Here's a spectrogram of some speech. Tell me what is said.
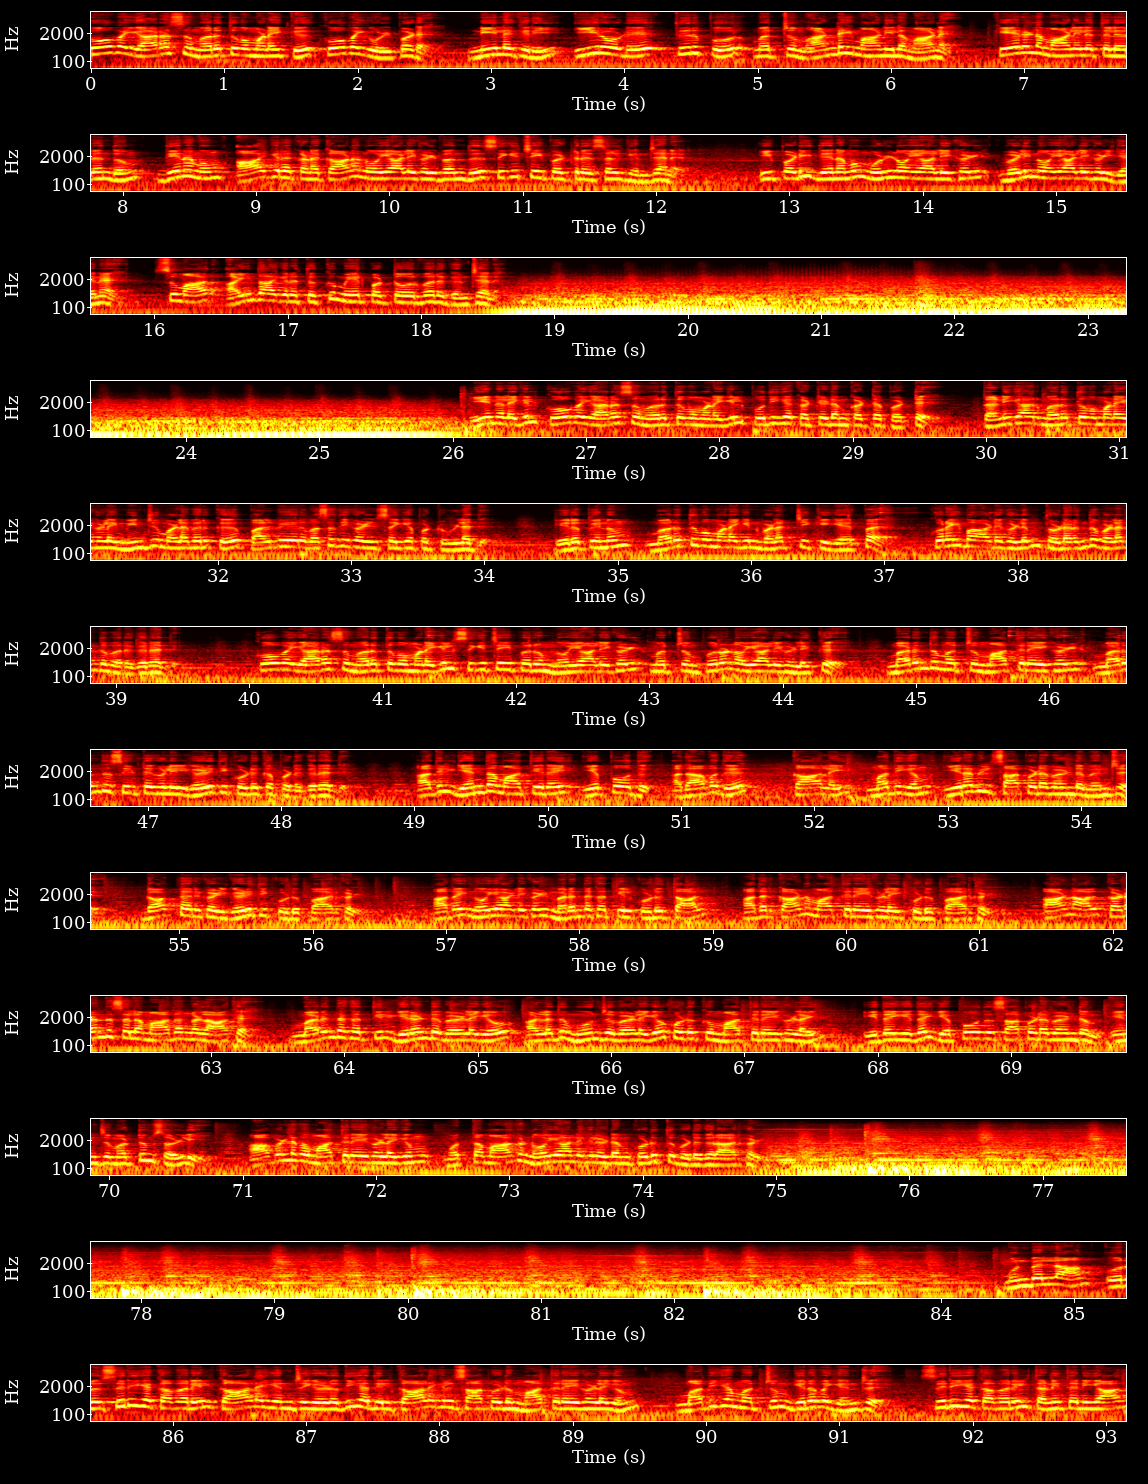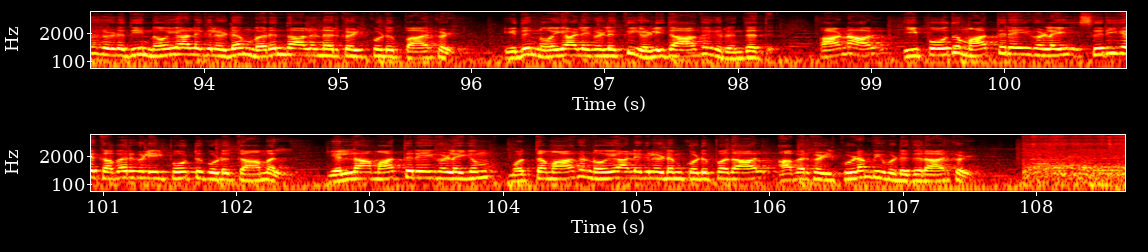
கோவை அரசு மருத்துவமனைக்கு கோவை உள்பட நீலகிரி ஈரோடு திருப்பூர் மற்றும் அண்டை மாநிலமான கேரள மாநிலத்திலிருந்தும் தினமும் ஆயிரக்கணக்கான நோயாளிகள் வந்து சிகிச்சை பெற்று செல்கின்றனர். இப்படி தினமும் உள்நோயாளிகள் வெளிநோயாளிகள் என சுமார் ஐந்தாயிரத்துக்கும் மேற்பட்டோர் வருகின்றனர். இந்நிலையில் கோவை அரசு மருத்துவமனையில் புதிய கட்டிடம் கட்டப்பட்டு தனியார் மருத்துவமனைகளை மிஞ்சும் அளவிற்கு பல்வேறு வசதிகள் செய்யப்பட்டுள்ளது. இருப்பினும் மருத்துவமனையின் வளர்ச்சிக்கு ஏற்ப குறைபாடுகளும் தொடர்ந்து வளர்ந்து வருகிறது. கோவை அரசு மருத்துவமனையில் சிகிச்சை பெறும் நோயாளிகள் மற்றும் புறநோயாளிகளுக்கு மருந்து மற்றும் மாத்திரைகள் மருந்து சீட்டுகளில் எழுதி கொடுக்கப்படுகிறது. அதில் எந்த மாத்திரை எப்போது அதாவது காலை மதியம் இரவில் சாப்பிட வேண்டும் என்று டாக்டர்கள் எழுதி கொடுப்பார்கள். அதை நோயாளிகள் மருந்தகத்தில் கொடுத்தால் அதற்கான மாத்திரைகளை கொடுப்பார்கள். ஆனால் கடந்த சில மாதங்களாக மருந்தகத்தில் இரண்டு வேளையோ அல்லது மூன்று வேளையோ கொடுக்கும் மாத்திரைகளை இதை இதை எப்போது சாப்பிட வேண்டும் என்று மட்டும் சொல்லி அவ்வளவு மாத்திரைகளையும் மொத்தமாக நோயாளிகளிடம் கொடுத்து விடுகிறார்கள். முன்பெல்லாம் ஒரு சிறிய கவரில் காலை என்று எழுதி அதில் காலையில் சாப்பிடும் மாத்திரைகளையும் மதியம் மற்றும் இரவு என்று சிறிய கவரில் தனித்தனியாக எழுதி நோயாளிகளிடம் மருந்தாளுநர்கள் கொடுப்பார்கள். இது நோயாளிகளுக்கு எளிதாக இருந்தது. ஆனால் இப்போது மாத்திரைகளை சிறிய கவர்களில் போட்டு கொடுக்காமல் எல்லா மாத்திரைகளையும் மொத்தமாக நோயாளிகளிடம் கொடுப்பதால் அவர்கள் குழம்பி விடுகிறார்கள்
